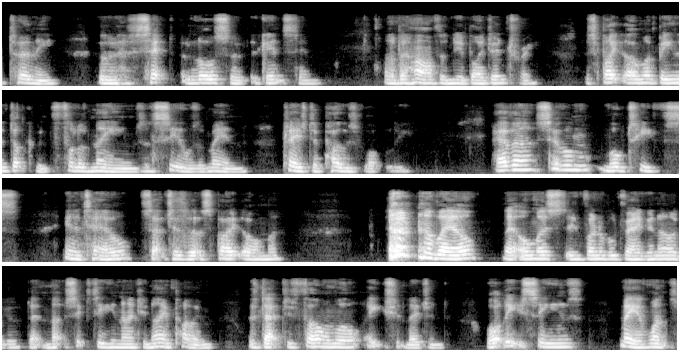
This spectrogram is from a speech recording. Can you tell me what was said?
attorney who set a lawsuit against him on behalf of the nearby gentry. The spiked armor being a document full of names and seals of men pledged to oppose Wortley. However, several motifs in the tale, such as the spiked armor, well, that almost invulnerable dragon argued that 1699 poem was adapted far more ancient legend. What it seems, may have once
